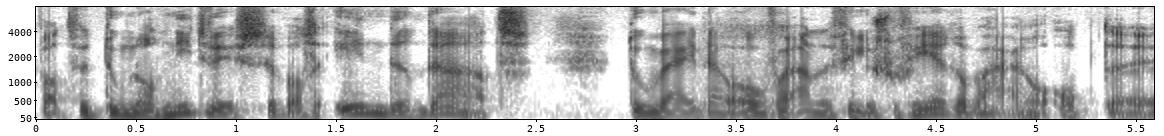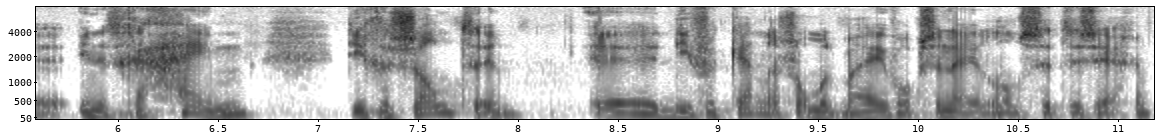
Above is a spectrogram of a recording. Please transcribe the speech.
Wat we toen nog niet wisten, was inderdaad toen wij daarover aan het filosoferen waren, op de, in het geheim die gezanten, uh, die verkenners, om het maar even op zijn Nederlands te zeggen,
